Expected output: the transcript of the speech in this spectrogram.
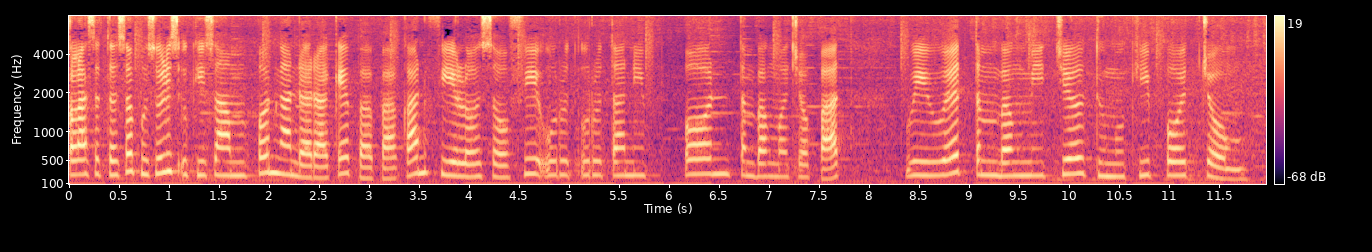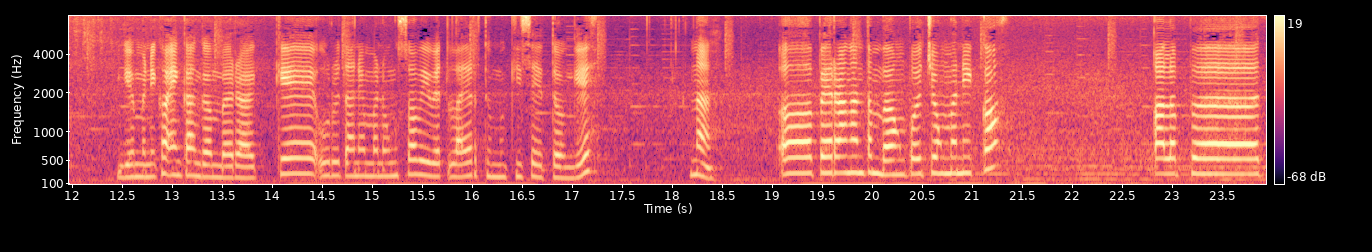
kelas sedasa busulis ugi sampun ngandharake babakan filosofi urut-urutanipun tembang mocopat wiwit tembang mijil dumugi pocong. Nggih menika ingkang gambarake urutane menungso wiwit lair dumugi seda nggih. Nah, e, perangan tembang pocong menika kalebet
